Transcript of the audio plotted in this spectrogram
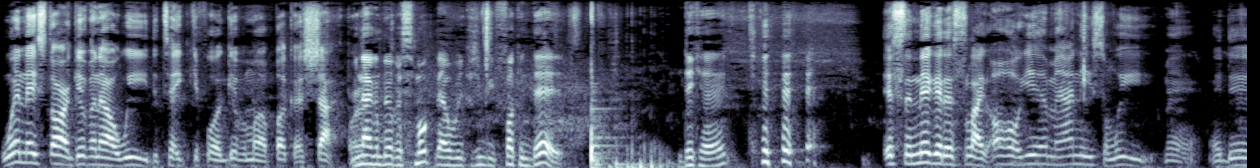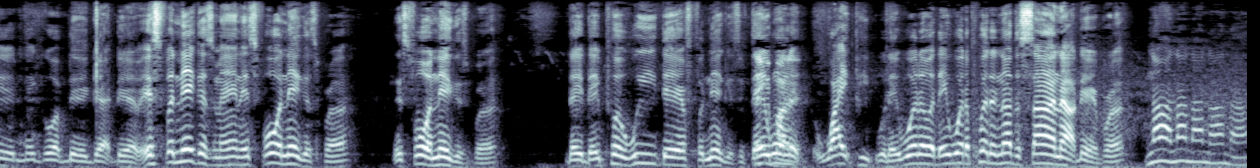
When they start giving out weed to take for a give a motherfucker a shot, bro. You're not gonna be able to smoke that weed because you be fucking dead. Dickhead. It's a nigga that's like, oh yeah, man, I need some weed, man. They did, they go up there, goddamn. It's for niggas, man. It's for niggas, bro. It's for niggas, bro. They they put weed there for niggas. If they Think wanted white people, they would have they would have put another sign out there, bro. nah, nah, nah, nah, nah.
